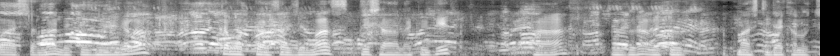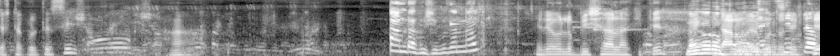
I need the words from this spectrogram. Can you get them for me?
মাশাল্লাহ নিখুঁত হয়ে গেল। চমৎকার সাইজের মাছ বিশাল আকৃতির। হ্যাঁ বন্ধুরা আমি একটু মাছটি দেখানোর চেষ্টা করতেছি। হ্যাঁ। আমরা খুশি বুঝেন নাই? এটা হলো বিশাল আকৃতির দানবের মতো দেখতে।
